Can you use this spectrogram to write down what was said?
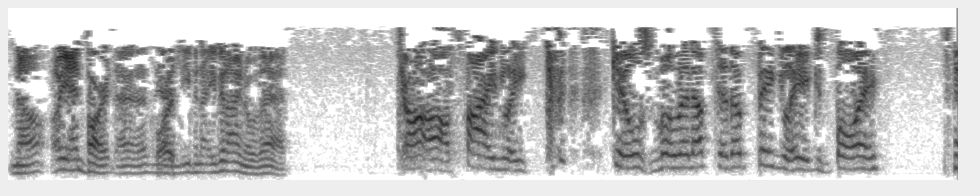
No. Oh yeah, and Bart. Uh, Bart. even even I know that. Oh, finally. Gil's moving up to the big leagues, boy.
